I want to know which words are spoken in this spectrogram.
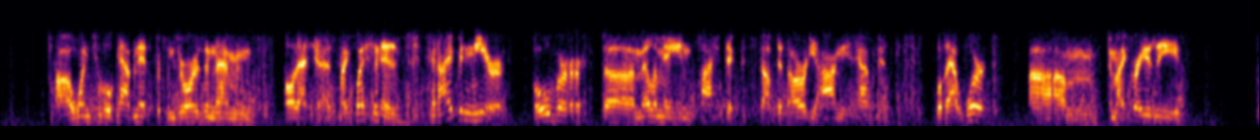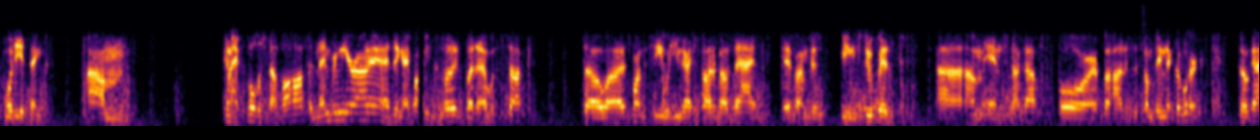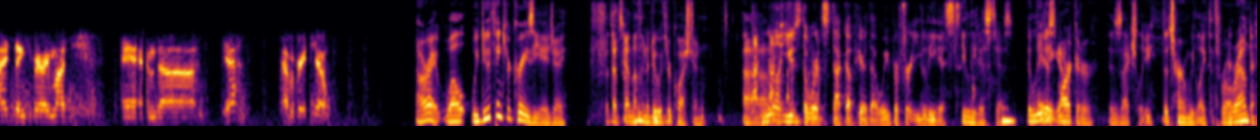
uh, one tool cabinet, put some drawers in them, and all that jazz. My question is, can I veneer over the melamine plastic stuff that's already on these cabinets? Will that work? Um, am I crazy? What do you think? Um, can I pull the stuff off and then veneer on it? I think I probably could, but I would suck. So uh, I just wanted to see what you guys thought about that. If I'm just being stupid um, and stuck up, or if uh, this is something that could work. So, guys, thank you very much, and uh, yeah, have a great show. All right. Well, we do think you're crazy, AJ, but that's got nothing to do with your question. Uh, we don't use the word stuck up here, though. We prefer elitist. Elitist, yes. Elitist marketer is actually the term we like to throw around.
